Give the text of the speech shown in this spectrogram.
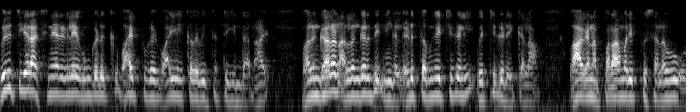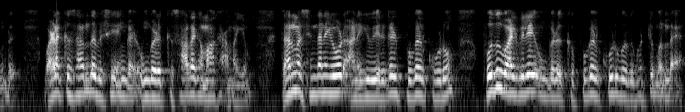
விருச்சிகராசினியர்களே உங்களுக்கு வாய்ப்புகள் வாயில் கதவை தட்டுகின்ற நாள். வருங்கால நலங்கருதி நீங்கள் எடுத்த முயற்சிகளில் வெற்றி கிடைக்கலாம். வாகன பராமரிப்பு செலவு உண்டு. வழக்கு சார்ந்த விஷயங்கள் உங்களுக்கு சாதகமாக அமையும். தர்ம சிந்தனையோடு அணுகுவீர்கள் புகழ் கூடும். பொது வாழ்விலே உங்களுக்கு புகழ் கூடுவது மட்டுமல்ல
